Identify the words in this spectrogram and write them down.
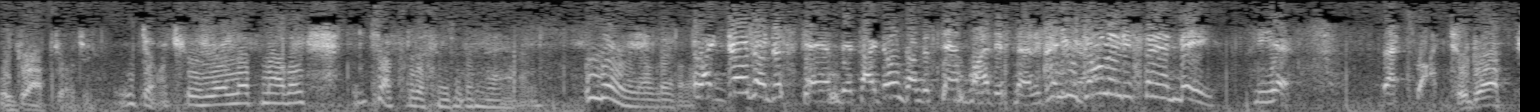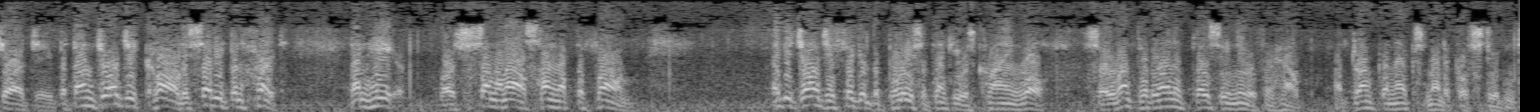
We dropped Georgie. Don't chew your lip, Mother. Just listen to the man. Learn a little. I don't understand this. I don't understand why this man is And you don't understand me. Yes, that's right. We dropped Georgie, but then Georgie called. He said he'd been hurt. Then he, or someone else, hung up the phone. Maybe Georgie figured the police would think he was crying wolf, so he went to the only place he knew for help, a drunken ex-medical student.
